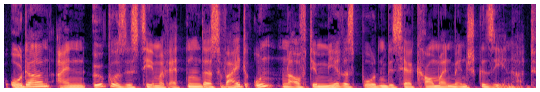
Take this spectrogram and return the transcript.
oder ein Ökosystem retten, das weit unten auf dem Meeresboden bisher kaum ein Mensch gesehen hat.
